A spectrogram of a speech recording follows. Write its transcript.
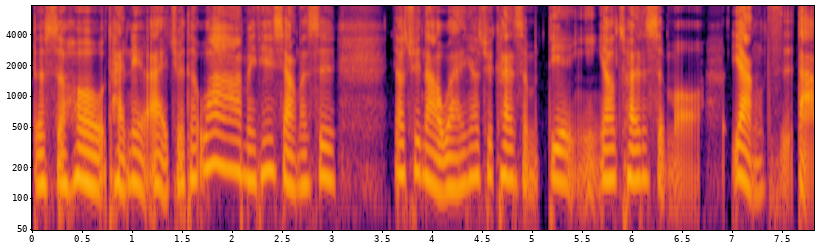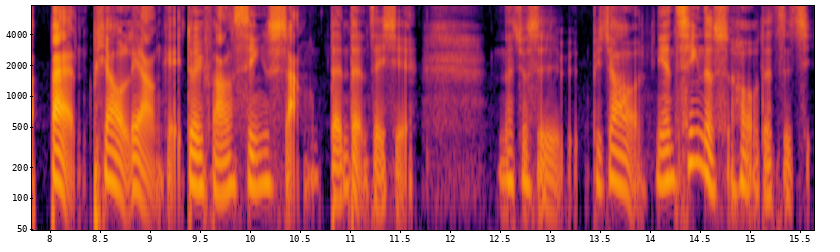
的时候谈恋爱，觉得哇，每天想的是要去哪玩，要去看什么电影，要穿什么样子打扮漂亮给对方欣赏等等这些。那就是比较年轻的时候的自己。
